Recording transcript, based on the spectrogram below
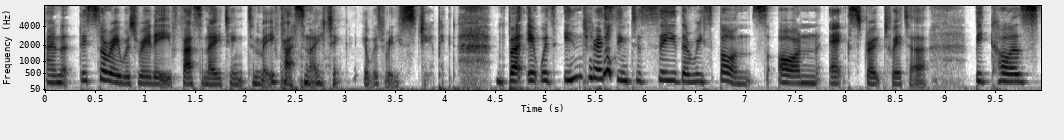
And this story was really fascinating to me. Fascinating. It was really stupid. But it was interesting to see the response on X stroke Twitter because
